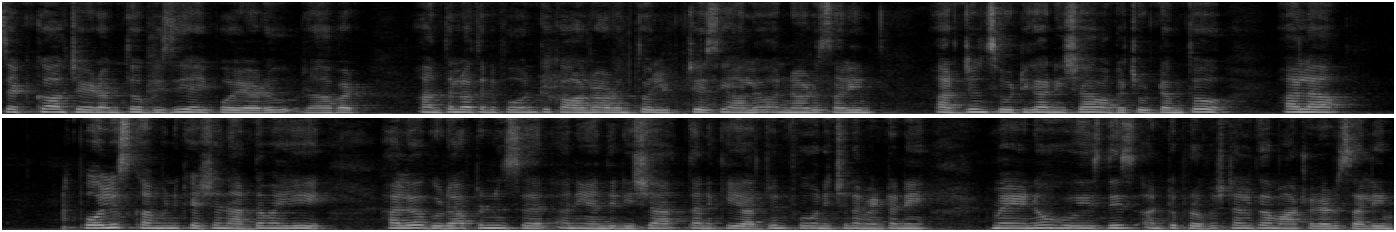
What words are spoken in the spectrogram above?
సెట్ కాల్ చేయడంతో బిజీ అయిపోయాడు రాబర్ట్. అంతలో అతని ఫోన్కి కాల్ రావడంతో లిఫ్ట్ చేసి హలో అన్నాడు సలీం. అర్జున్ సూటిగా నిషా వంక చూడడంతో అలా పోలీస్ కమ్యూనికేషన్ అర్థమయ్యి హలో గుడ్ ఆఫ్టర్నూన్ సార్ అని అంది నిషా. తనకి అర్జున్ ఫోన్ ఇచ్చిన వెంటనే may know who is this అంటూ ప్రొఫెషనల్గా మాట్లాడాడు Saleem.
